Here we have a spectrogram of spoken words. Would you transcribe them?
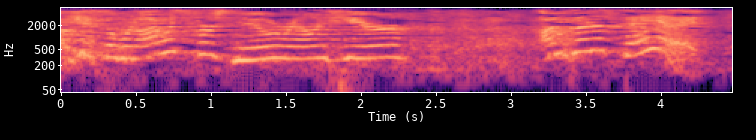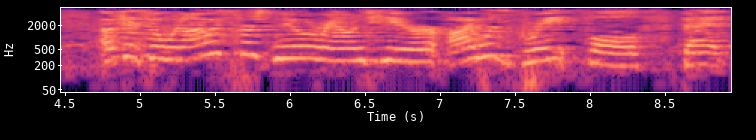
Okay, so when I was first new around here, I'm going to say it. Okay, so when I was first new around here, I was grateful that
